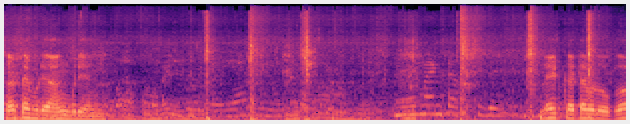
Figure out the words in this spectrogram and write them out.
ಕರೆಕ್ಟಾಗಿ ಬಿಡಿ ಹಂಗೆ ಬಿಡಿ ಹಂಗೆ. ಲೈಟ್ ಕರೆಕ್ಟಾಗಿ ಬಿಡ್ಬೇಕು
